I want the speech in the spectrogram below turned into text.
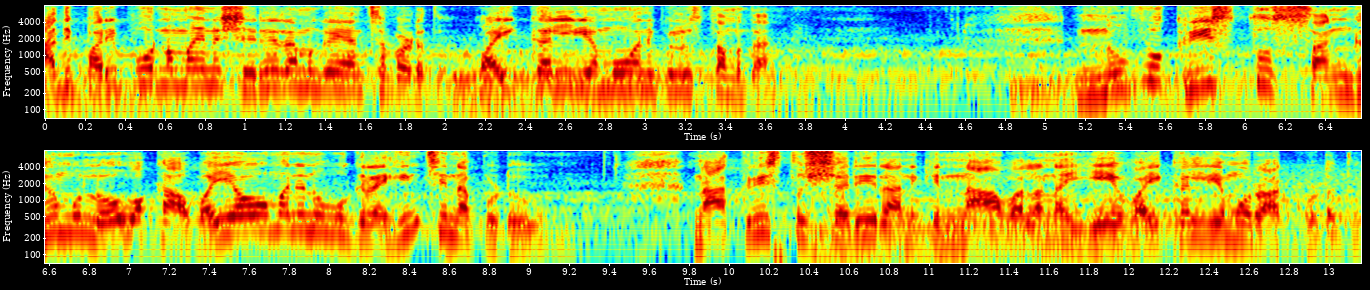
అది పరిపూర్ణమైన శరీరముగా ఎంచబడదు. వైకల్యము అని పిలుస్తాము దాన్ని. నువ్వు క్రీస్తు సంఘములో ఒక అవయవమని నువ్వు గ్రహించినప్పుడు నా క్రీస్తు శరీరానికి నా వలన ఏ వైకల్యము రాకూడదు.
